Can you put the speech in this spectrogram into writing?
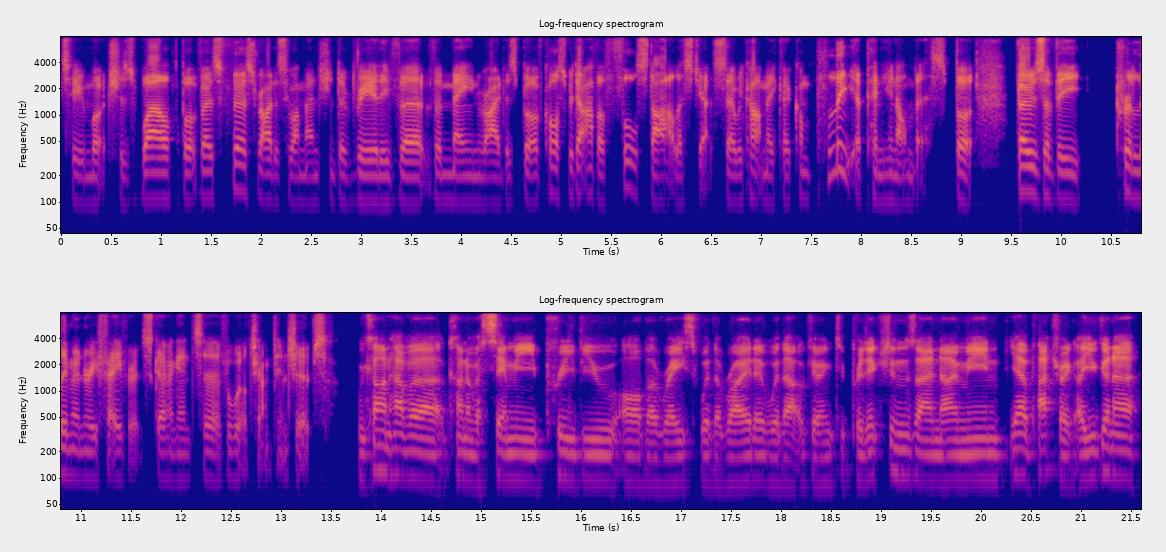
too much as well. But those first riders who I mentioned are really the the main riders. But of course, we don't have a full start list yet, so we can't make a complete opinion on this. But those are the preliminary favourites going into the World Championships we can't have a kind of a semi preview of a race with a rider without going to predictions. And I mean, yeah, Patrick, are you gonna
